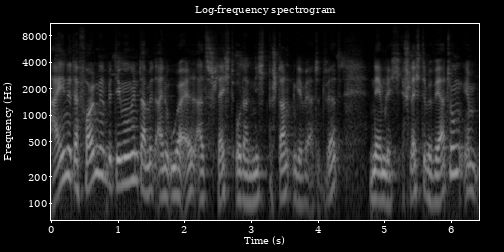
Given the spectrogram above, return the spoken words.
eine der folgenden Bedingungen, damit eine URL als schlecht oder nicht bestanden gewertet wird, nämlich schlechte Bewertung im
